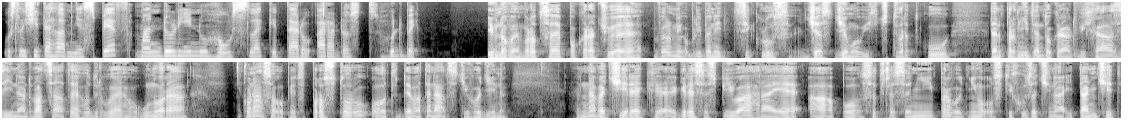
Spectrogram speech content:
Uslyšíte hlavně zpěv, mandolínu, housle, kytaru a radost z hudby. I v novém roce pokračuje velmi oblíbený cyklus jazz jamových čtvrtků. Ten první tentokrát vychází na 22. února, koná se opět v prostoru od 19 hodin. Na večírek, kde se zpívá, hraje a po setřesení prvotního ostychu začíná i tančit,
